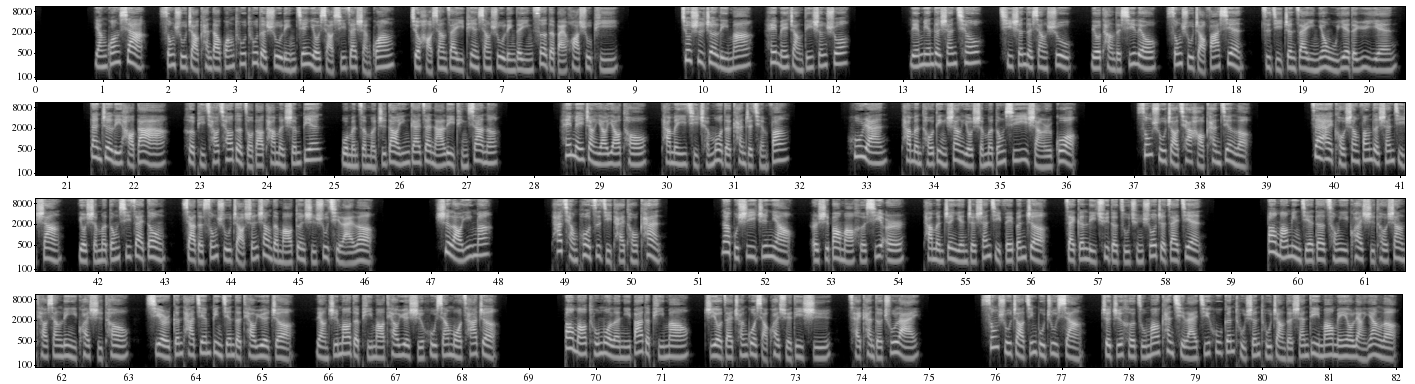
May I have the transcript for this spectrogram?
阳光下，松鼠爪看到光秃秃的树林间有小溪在闪光，就好像在一片橡树林的银色的白桦树皮。就是这里吗？黑莓长低声说。连绵的山丘，栖身的橡树，流淌的溪流。松鼠爪发现。自己正在引用午夜的预言，但这里好大啊！褐皮悄悄地走到他们身边。我们怎么知道应该在哪里停下呢？黑莓长摇摇头。他们一起沉默的看着前方。忽然，他们头顶上有什么东西一闪而过。松鼠爪恰好看见了，在隘口上方的山脊上有什么东西在动，吓得松鼠爪身上的毛顿时竖起来了。是老鹰吗？他强迫自己抬头看，那不是一只鸟，而是豹毛和希儿。他们正沿着山脊飞奔着，在跟离去的族群说着再见。豹毛敏捷地从一块石头上跳向另一块石头，希儿跟他肩并肩地跳跃着。两只猫的皮毛跳跃时互相摩擦着。豹毛涂抹了泥巴的皮毛，只有在穿过小块雪地时才看得出来。松鼠爪禁不住想。这只河族猫看起来几乎跟土生土长的山地猫没有两样了。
